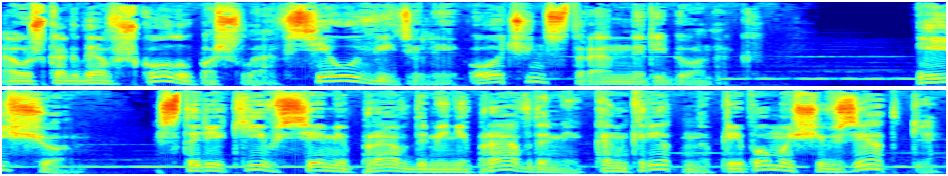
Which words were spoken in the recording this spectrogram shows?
А уж когда в школу пошла, все увидели, очень странный ребенок. И еще, старики всеми правдами-неправдами, конкретно при помощи взятки,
